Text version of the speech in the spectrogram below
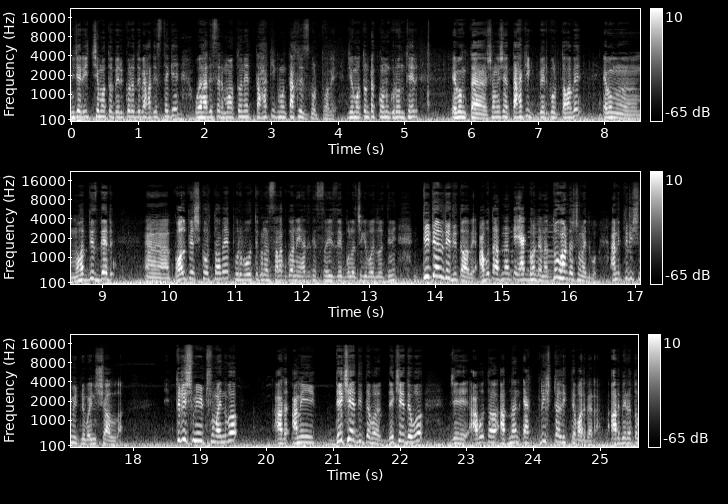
নিজের ইচ্ছে মতো বের করে দেবে হাদিস থেকে। ওই হাদিসের মতনের তাহাকিক এবং তাখরিজ করতে হবে। যে মতনটা কোন গ্রন্থের এবং সঙ্গে সঙ্গে তাহাকিক বের করতে হবে এবং মহাদ্দিসদের কল পেশ করতে হবে। পূর্ববর্তী কোনো সালাবগণ এই হাদিসকে সহিজ বলেছে কি বলল তিনি ডিটেল দিয়ে দিতে হবে। আবু তো আপনাকে এক ঘণ্টা না, দু ঘণ্টা সময় দেবো। আমি তিরিশ মিনিট নেব ইনশাল্লাহ 30 মিনিট সময় নেব। আর আমি দেখিয়ে দিতে দেখিয়ে দেব যে আবু তো আদনান এক পৃষ্ঠা লিখতে পারবে না। আরবিরা তো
